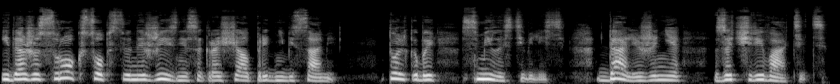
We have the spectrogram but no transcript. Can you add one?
И даже срок собственной жизни сокращал пред небесами, только бы смилостивились, дали жене зачреватить.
